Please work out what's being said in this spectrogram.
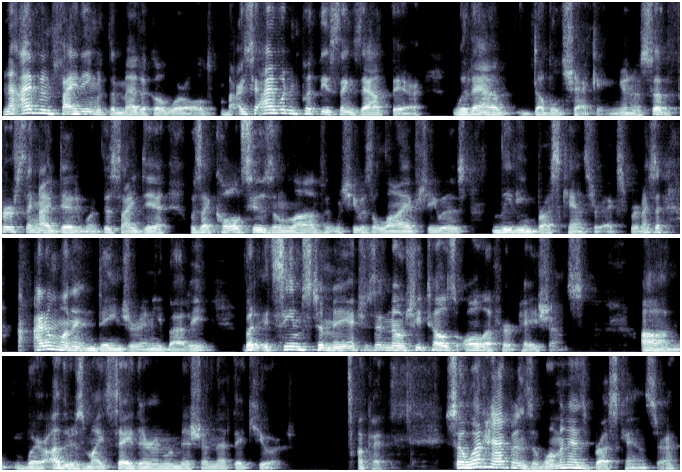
Now, I've been fighting with the medical world. I say I wouldn't put these things out there without double checking, you know. So the first thing I did with this idea was I called Susan Love, and when she was alive, she was leading breast cancer expert. And I said, I don't want to endanger anybody, but it seems to me, and she said, no, she tells all of her patients, um, where others might say they're in remission that they cured. Okay. So what happens? A woman has breast cancer.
